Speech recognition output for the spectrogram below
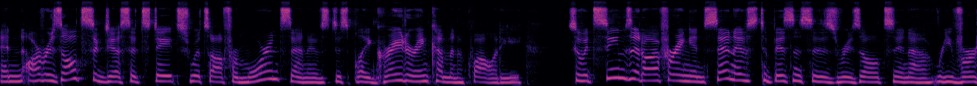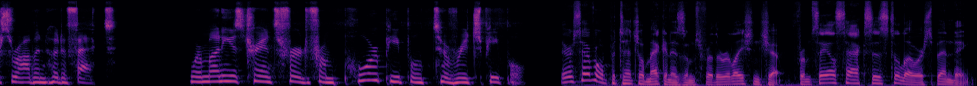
And our results suggest that states which offer more incentives display greater income inequality. So it seems that offering incentives to businesses results in a reverse Robin Hood effect, where money is transferred from poor people to rich people. There are several potential mechanisms for the relationship, from sales taxes to lower spending.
